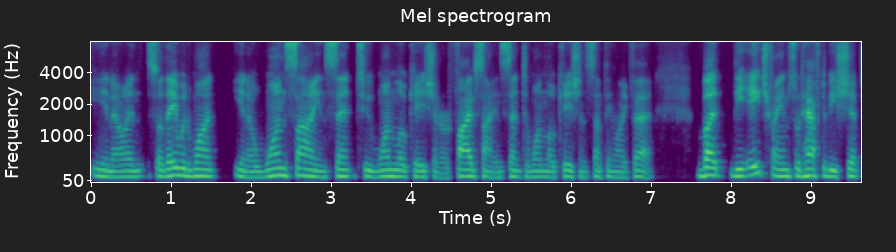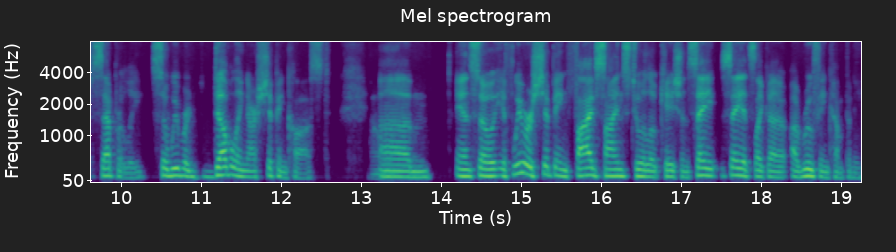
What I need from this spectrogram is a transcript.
you know, and so they would want you know one sign sent to one location or five signs sent to one location something like that but the h frames would have to be shipped separately so we were doubling our shipping cost oh. um, and so if we were shipping five signs to a location say say it's like a, a roofing company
